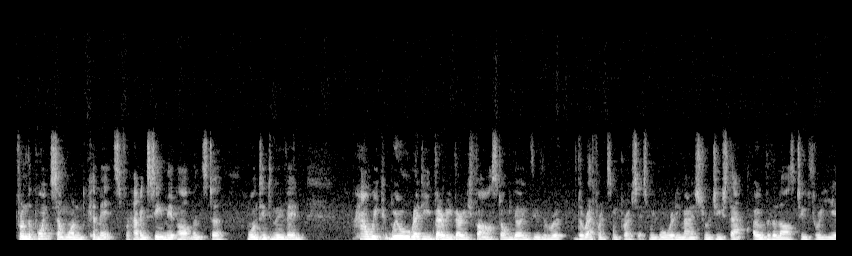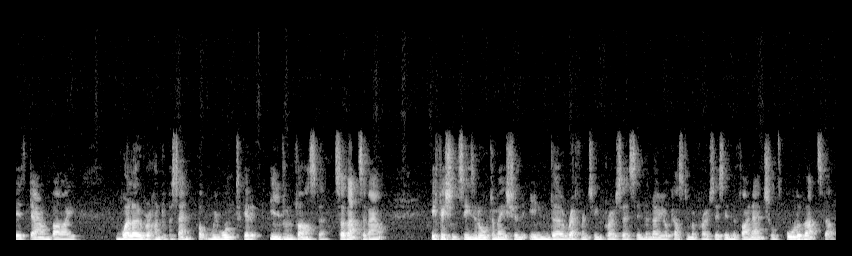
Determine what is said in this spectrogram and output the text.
from the point someone commits for having seen the apartments to wanting to move in, how we we're already very very fast on going through the re, the referencing process. We've already managed to reduce that over the last two three years down by well over 100%, but we want to get it even faster. So that's about efficiencies and automation in the referencing process, in the know your customer process, in the financials, all of that stuff.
